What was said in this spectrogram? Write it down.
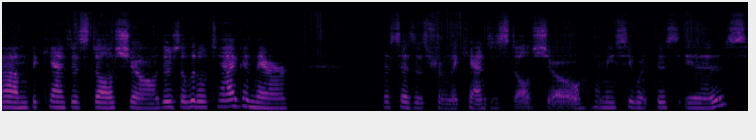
um, the Kansas Doll Show. There's a little tag in there that says it's from the Kansas Doll Show. Let me see what this is.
